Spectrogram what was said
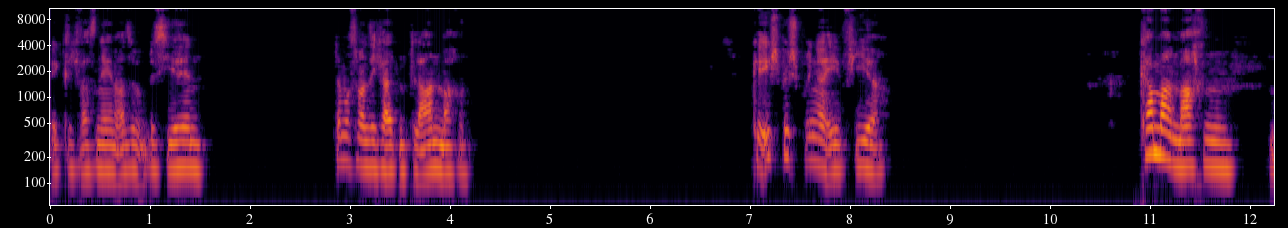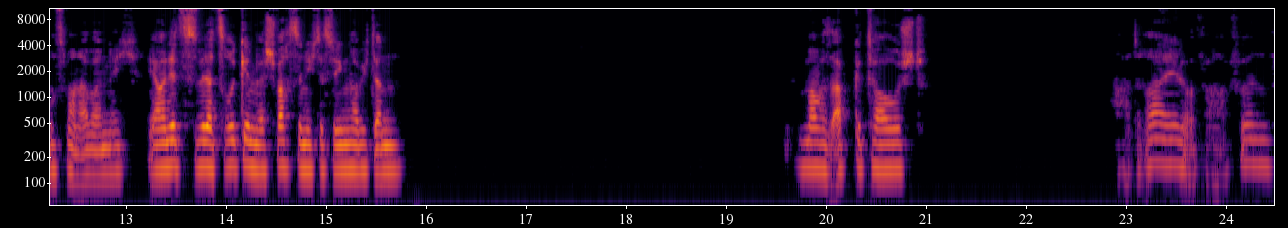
wirklich was nehmen, also bis hierhin. Da muss man sich halt einen Plan machen. Okay, ich spiele Springer E4. Kann man machen, muss man aber nicht. Ja, und jetzt wieder zurückgehen wäre schwachsinnig, deswegen habe ich dann mal was abgetauscht. H3, Läufer H5.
